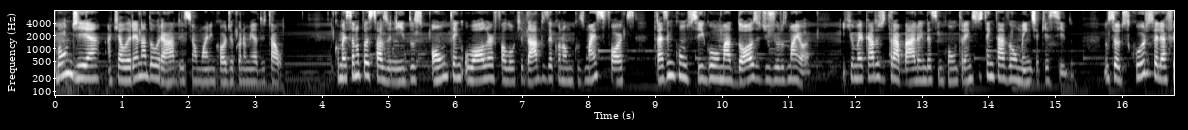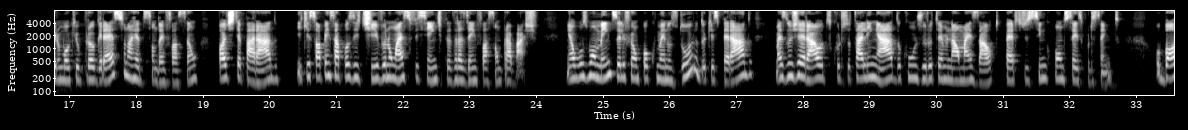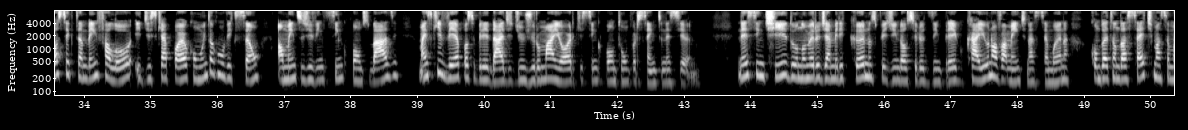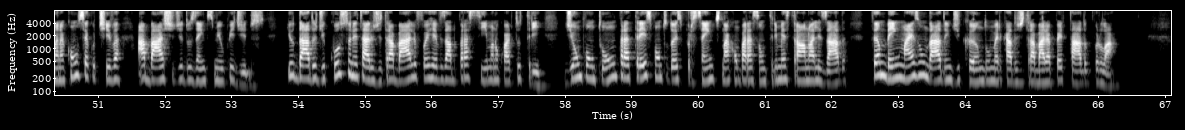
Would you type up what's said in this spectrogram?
Bom dia, aqui é a Lorena Dourado e esse é o Morning Call de Economia do Itaú. Começando pelos Estados Unidos, ontem o Waller falou que dados econômicos mais fortes trazem consigo uma dose de juros maior e que o mercado de trabalho ainda se encontra insustentavelmente aquecido. No seu discurso, ele afirmou que o progresso na redução da inflação pode ter parado e que só pensar positivo não é suficiente para trazer a inflação para baixo. Em alguns momentos ele foi um pouco menos duro do que esperado, mas no geral o discurso está alinhado com o juro terminal mais alto, perto de 5,6%. O Bostic também falou e disse que apoia com muita convicção aumentos de 25 pontos base, mas que vê a possibilidade de um juro maior que 5,1% nesse ano. Nesse sentido, o número de americanos pedindo auxílio-desemprego caiu novamente nessa semana, completando a sétima semana consecutiva abaixo de 200 mil pedidos e o dado de custo unitário de trabalho foi revisado para cima no quarto TRI, de 1,1% para 3,2% na comparação trimestral anualizada, também mais um dado indicando um mercado de trabalho apertado por lá.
